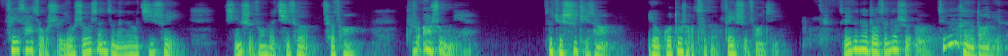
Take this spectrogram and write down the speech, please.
飞沙走石，有时候甚至能够击碎行驶中的汽车车窗。他说，二十五年，这具尸体上有过多少次的飞石撞击？这个呢，倒真的是，这个是很有道理的，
